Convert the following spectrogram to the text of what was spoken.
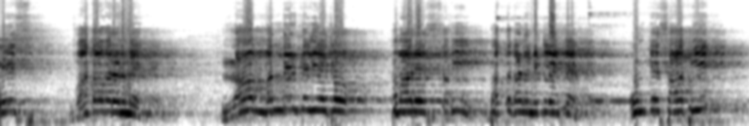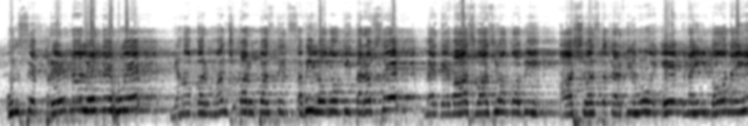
इस वातावरण में राम मंदिर के लिए जो हमारे सभी भक्तगण निकले हैं, उनके साथ ही उनसे प्रेरणा लेते हुए यहाँ पर मंच पर उपस्थित सभी लोगों की तरफ़ से मैं देवास वासियों को भी आश्वस्त करती हूँ, एक नहीं, दो नहीं,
